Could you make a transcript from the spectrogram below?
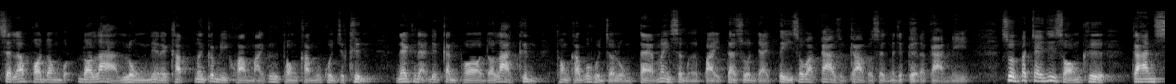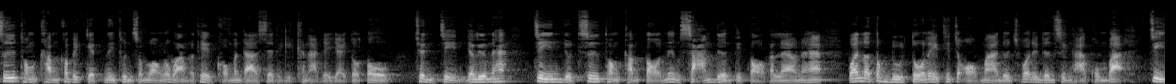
เสร็จแล้วพอดอลลาร์ลงเนี่ยนะครับมันก็มีความหมายก็คือทองคำก็ควรจะขึ้น ในขณะเดียวกันพอดอลลาร์ขึ้นทองคำก็ควรจะลงแต่ไม่เสมอไป แต่ส่วนใหญ่ตีซะว่า 99%มันจะเกิดอาการนี้ ส่วนปัจจัยที่ 2 คือ การซื้อทองคำเข้าไปเก็บในทุนสำรองระหว่างประเทศของบรรดาเศรษฐกิจขนาดใหญ่ๆโตๆเช่นจีนอย่าลืมนะฮะจีนหยุดซื้อทองคำต่อเนื่อง 3 เดือนติดต่อกันแล้วนะฮะเพราะฉะนั้นเราต้องดูตัวเลขที่จะออกมาโดยเฉพาะในเดือนสิงหาคมว่า จีน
